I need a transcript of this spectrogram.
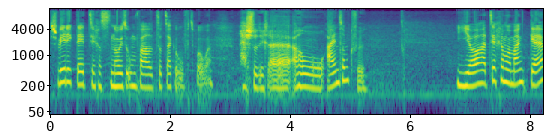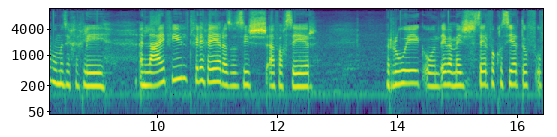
schwierig, dort sich ein neues Umfeld sozusagen aufzubauen. Hast du dich äh, auch einsam gefühlt? Ja, hat sicher einen Moment gegeben, wo man sich ein bisschen allein fühlt, vielleicht eher. Also es ist einfach sehr ruhig und eben, man ist sehr fokussiert auf, auf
